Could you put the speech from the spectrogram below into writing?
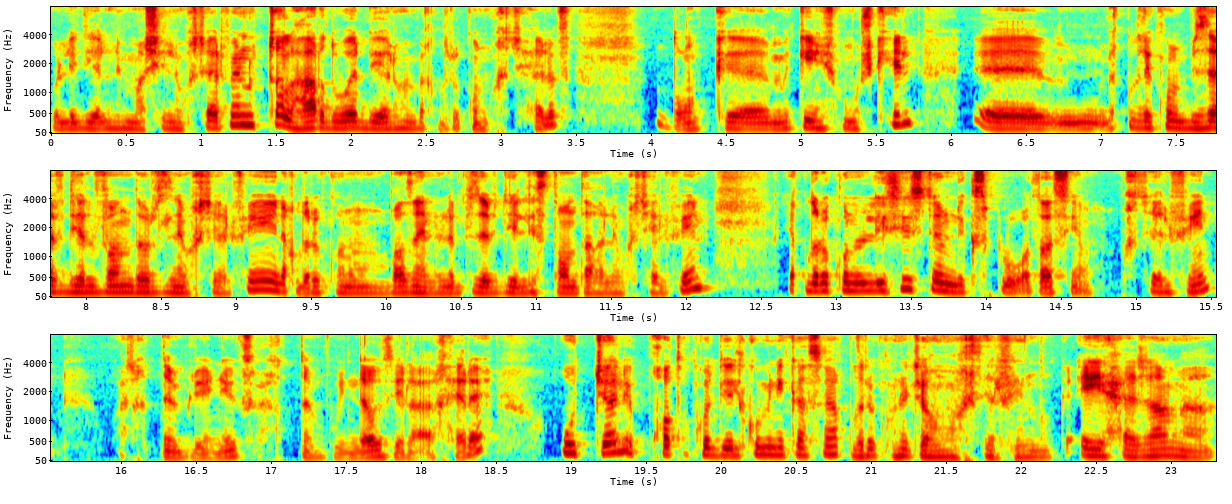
ولا ديال les machines اللي مختلفين وحتى ال hardware ديالهم يقدر يكون مختلف. donc أه ما كاينش مشكل. أه يقدر يكون بزاف ديال ال vendors اللي مختلفين يقدر يكونوا بازين على بزاف ديال les standards اللي مختلفين. يقدر يكونوا les systèmes d'exploitation مختلفين واحد خدام بلينكس واحد خدام بويندوز إلى آخره. والتالي بروتوكول ديال الكومونيكاسيون يقدروا يكونوا حتى هما مختلفين. دونك أي حاجة ما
